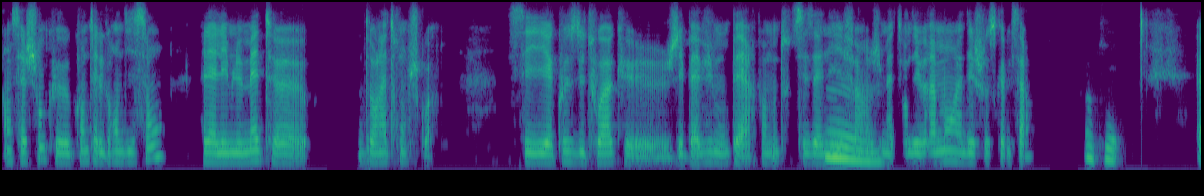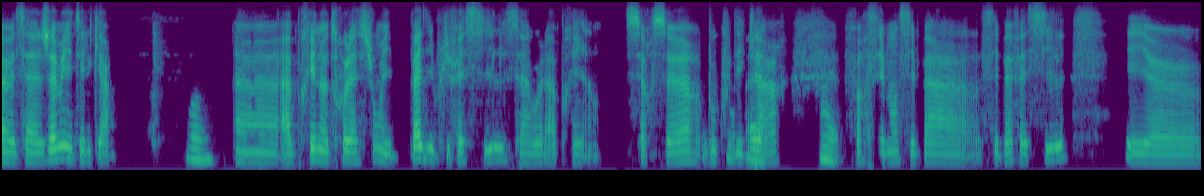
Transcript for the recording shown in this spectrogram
en sachant que quand elle grandissant, elle allait me le mettre, dans la tronche, quoi. C'est à cause de toi que j'ai pas vu mon père pendant toutes ces années. Enfin, je Mmh. m'attendais vraiment à des choses comme ça. OK. Ça a jamais été le cas. Après notre relation est pas des plus faciles, ça voilà, après, hein, sœur-sœur, beaucoup d'écart, ouais. forcément c'est pas c'est pas facile et hem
